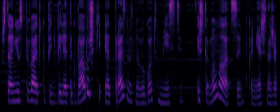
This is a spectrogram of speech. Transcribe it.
что они успевают купить билеты к бабушке и отпраздновать Новый год вместе. И что мы молодцы, конечно же.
